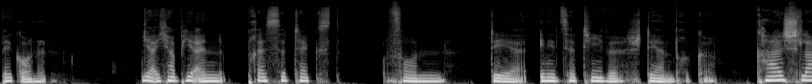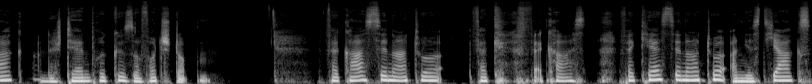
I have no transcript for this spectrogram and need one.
begonnen. Ja, ich habe hier einen Pressetext von der Initiative Sternbrücke. Kahlschlag an der Sternbrücke sofort stoppen. Verkehrssenator, Verke Verkehrs Verkehrssenator Agnes Jags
